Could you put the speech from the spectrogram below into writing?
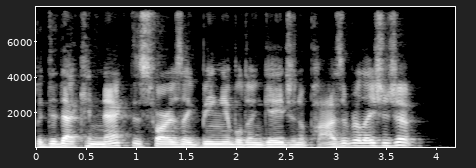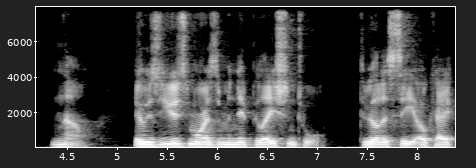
But did that connect as far as like being able to engage in a positive relationship? No. It was used more as a manipulation tool to be able to see, okay,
